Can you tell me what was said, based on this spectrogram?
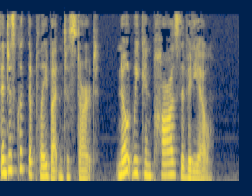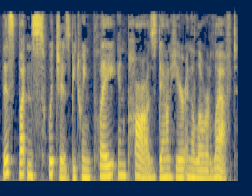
Then just click the play button to start. Note we can pause the video. This button switches between play and pause down here in the lower left.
